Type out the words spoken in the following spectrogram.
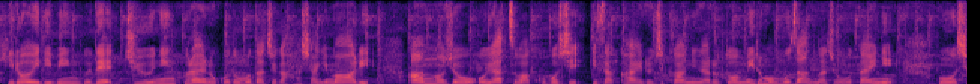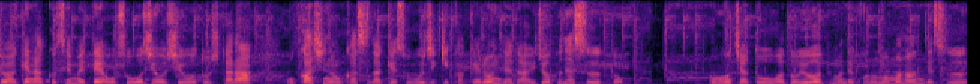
広いリビングで10人くらいの子供たちがはしゃぎ回り案の定おやつはこぼしいざ帰る時間になると見るも無残な状態に。申し訳なくせめてお掃除をしようとしたらお菓子のカスだけ掃除機かけるんで大丈夫ですと。おもちゃ等は土曜日までこのままなんです。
